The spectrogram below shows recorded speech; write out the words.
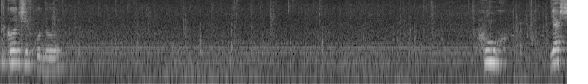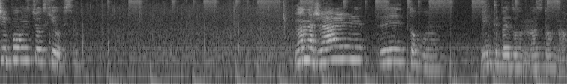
Таку очівку дали. Хух. Я ще й повністю відхилився. Ну, на жаль, ти того. Він тебе до- наздогнав.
